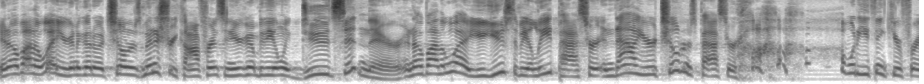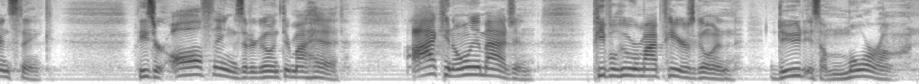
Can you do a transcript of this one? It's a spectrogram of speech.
And oh, by the way, you're going to go to a children's ministry conference and you're going to be the only dude sitting there. And oh, by the way, you used to be a lead pastor and now you're a children's pastor. what do you think your friends think? These are all things that are going through my head. I can only imagine people who were my peers going, dude is a moron.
